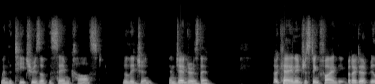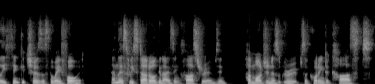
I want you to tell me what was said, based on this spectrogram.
when the teacher is of the same caste, religion, and gender as them. Okay, an interesting finding, but I don't really think it shows us the way forward, unless we start organizing classrooms in homogenous groups according to castes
